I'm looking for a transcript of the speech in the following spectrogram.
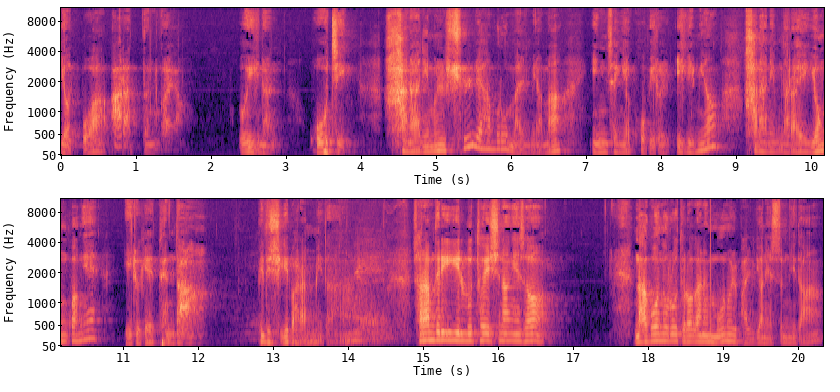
엿보아 알았던 거예요. 의인은 오직 하나님을 신뢰함으로 말미암아 인생의 고비를 이기며 하나님 나라의 영광에 이르게 된다. 믿으시기 바랍니다. 사람들이 이 루터의 신앙에서 낙원으로 들어가는 문을 발견했습니다.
